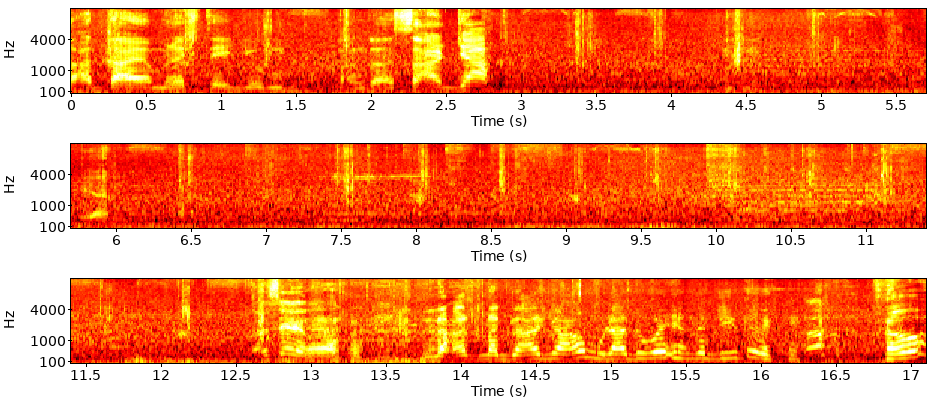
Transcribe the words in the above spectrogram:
Lakad tayo mula stadium hanggang Sarja. Mhm. Yan. Sir. Kaya, nilakad, naglakad nga ako mula Dubai hanggang dito eh. Oo.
